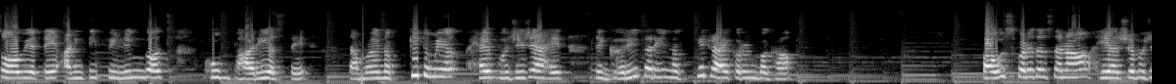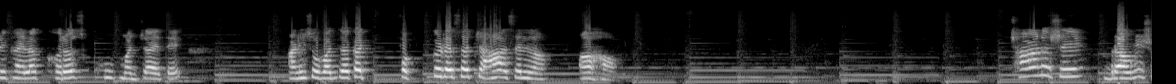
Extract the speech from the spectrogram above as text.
चव येते आणि ती फिलिंगच खूप भारी असते. त्यामुळे नक्की तुम्ही हे भजी जे आहेत ते घरी तरी नक्की ट्राय करून बघा. पाऊस पडत असताना हे असे भजे खायला खरंच खूप मजा येते. आणि सोबत जर का फक्कड असा चहा असेल ना आहा छान असे ब्राउनिश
